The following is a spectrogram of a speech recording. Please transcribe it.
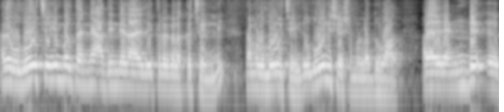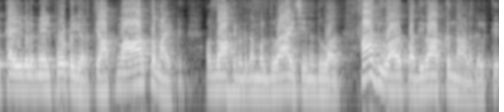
അത് ഉലോവ് ചെയ്യുമ്പോൾ തന്നെ അതിന്റെതായ ദിക്റുകളൊക്കെ ചൊല്ലി നമ്മൾ ഉലോവ് ചെയ്ത്. ഉലോവിന് ശേഷമുള്ള ദുവാ അതായത് രണ്ട് കൈകൾ മേൽപോട്ട് ഉയർത്തി ആത്മാർത്ഥമായിട്ട് അള്ളാഹുവിനോട് നമ്മൾ ദുവാ ചെയ്യുന്ന ദുവാ ആ ദുവാ പതിവാക്കുന്ന ആളുകൾക്ക്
